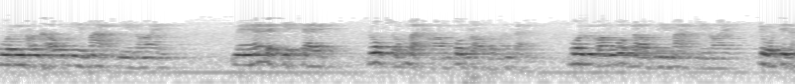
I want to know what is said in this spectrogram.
บุญของเขามีมากมีน้อย แม้แต่จิตใจโลกสมบัติของพวกเราเหมือนกัน บุญของพวกเรามีมากมีน้อย ดูที่ไหน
